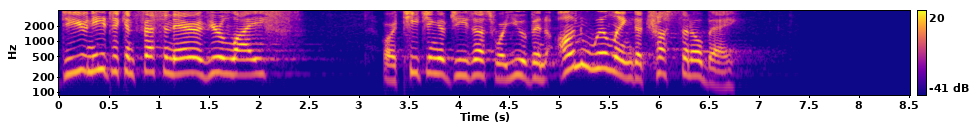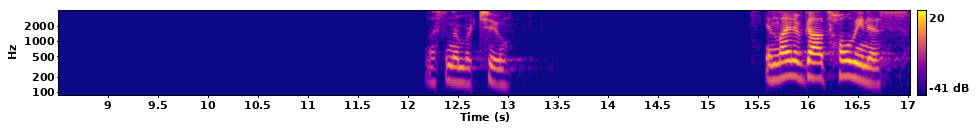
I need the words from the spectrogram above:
do you need to confess an area of your life or a teaching of Jesus where you have been unwilling to trust and obey? Lesson number two in light of God's holiness,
